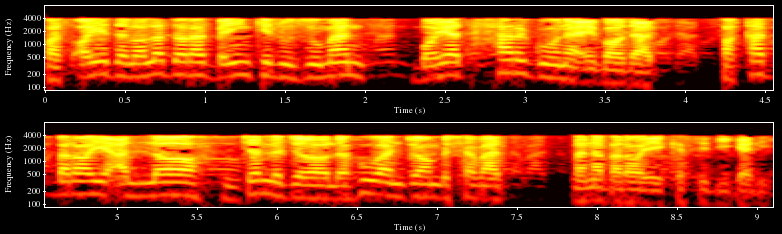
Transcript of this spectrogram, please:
پس آیه دلالت دارد به اینکه لزوما باید هر گونه عبادت فقط برای الله جل جلاله انجام بشود و نه برای کسی دیگری.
